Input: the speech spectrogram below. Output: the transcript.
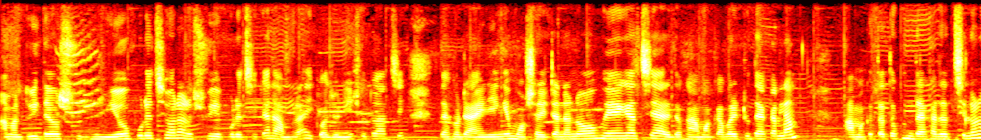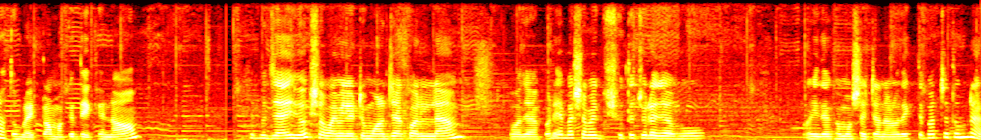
আমার দুই দেওয়া ঘুমিয়েও পড়েছে ওরা, আর শুয়ে পড়েছি কেন? আমরা এই কজনই শুধু আছি। দেখো ডাইনিংয়ে মশারি টানানো হয়ে গেছে। আর দেখো, আমাকে আবার একটু দেখালাম। আমাকে তো তখন দেখা যাচ্ছিল না, তোমরা একটু আমাকে দেখে নাও। তারপর যাই হোক, সবাই মিলে একটু মজা করলাম। মজা করে এবার সবাই শুতে চলে যাব। ওই দেখো, মশারি টানানো, দেখতে পাচ্ছ তোমরা?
